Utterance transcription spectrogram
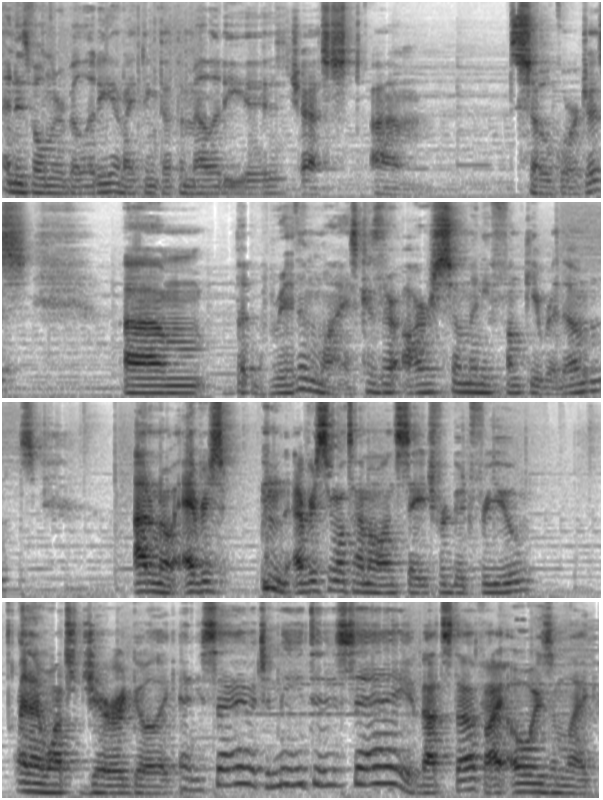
and his vulnerability. And I think that the melody is just um, so gorgeous. Um, but rhythm wise, because there are so many funky rhythms, I don't know. Every every single time I'm on stage for Good for You, and I watch Jared go like, "And you say what you need to say," that stuff. I always am like,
